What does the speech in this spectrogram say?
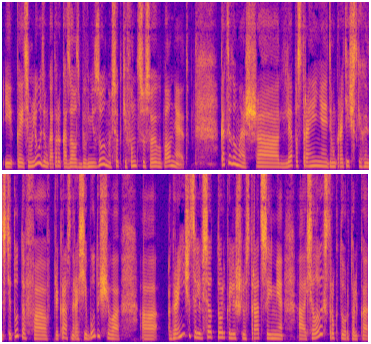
и к этим людям, которые, казалось бы, внизу, но все-таки функцию свою выполняют. Как ты думаешь, а, для построения демократических институтов а, в прекрасной России будущего Ограничится ли все только лишь иллюстрациями а, силовых структур, только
